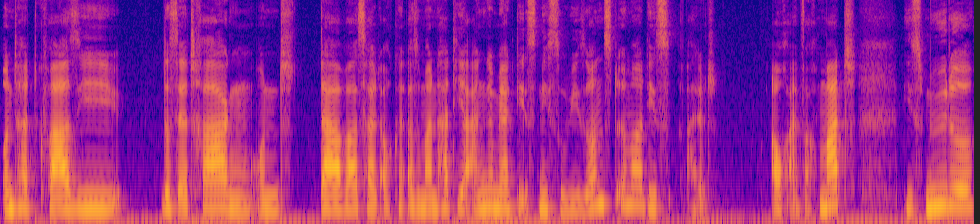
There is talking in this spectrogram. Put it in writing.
und hat quasi das ertragen. Und da war es halt auch, also man hat ihr angemerkt, die ist nicht so wie sonst immer, die ist halt auch einfach matt, die ist müde.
